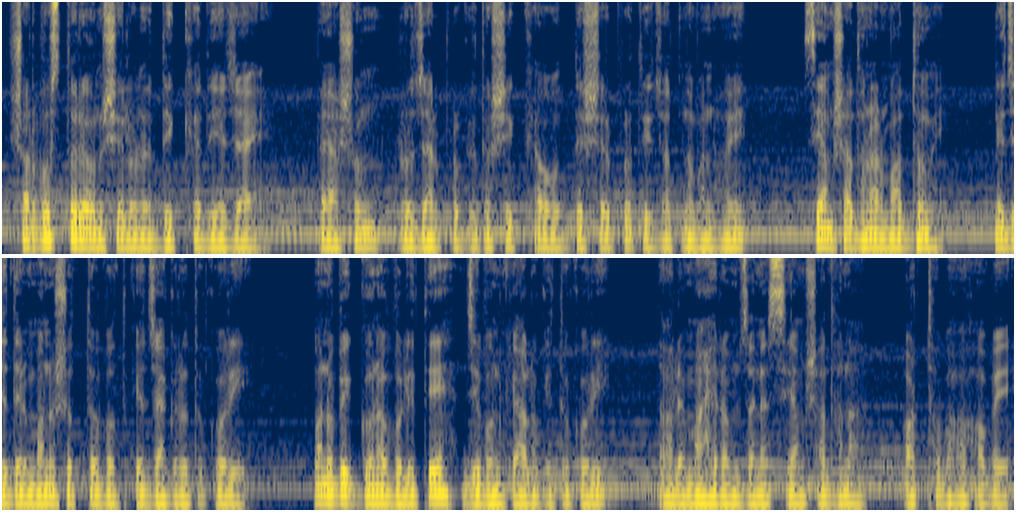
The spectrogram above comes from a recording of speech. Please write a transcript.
সর্বস্তরে অনুশীলনের দীক্ষা দিয়ে যায়। তাই আসুন, রোজার প্রকৃত শিক্ষা ও উদ্দেশ্যের প্রতি যত্নবান হয়ে, সিয়াম সাধনার মাধ্যমে নিজেদের মানুষত্ববোধকে জাগ্রত করি। মানবিক গুণাবলীতে জীবনকে আলোকিত করি তাহলে মাহে রমজানের সিয়াম সাধনা অর্থবহ হবে।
